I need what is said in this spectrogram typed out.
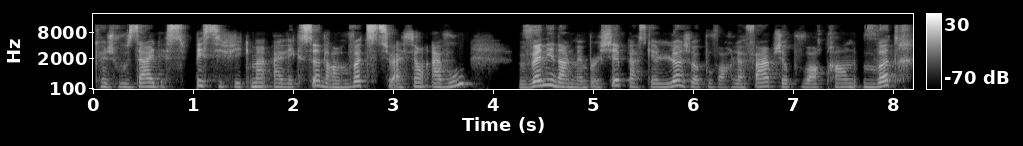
que je vous aide spécifiquement avec ça dans votre situation à vous, venez dans le membership parce que là, je vais pouvoir le faire, puis je vais pouvoir prendre votre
